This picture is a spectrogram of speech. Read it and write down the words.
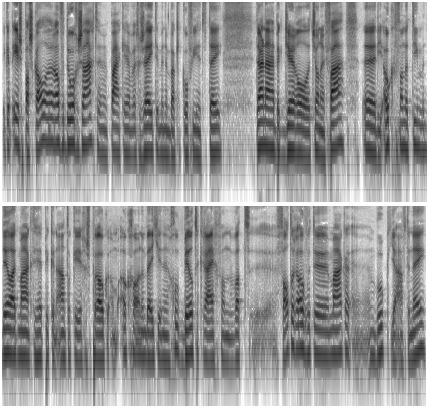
Ik heb eerst Pascal erover doorgezaagd. En een paar keer hebben we gezeten met een bakje koffie en het thee. Daarna heb ik Gerald, John en Fa, eh, die ook van het team deel uitmaakten, heb ik een aantal keer gesproken. Om ook gewoon een beetje een goed beeld te krijgen van wat eh, valt er over te maken. Eh, een boek, ja of nee.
